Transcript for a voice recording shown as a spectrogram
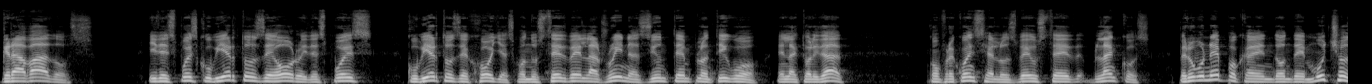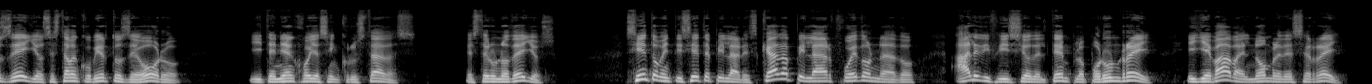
grabados, y después cubiertos de oro y después cubiertos de joyas. Cuando usted ve las ruinas de un templo antiguo en la actualidad, con frecuencia los ve usted blancos, pero hubo una época en donde muchos de ellos estaban cubiertos de oro y tenían joyas incrustadas. Este era uno de ellos. 127 pilares. Cada pilar fue donado al edificio del templo por un rey y llevaba el nombre de ese rey.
